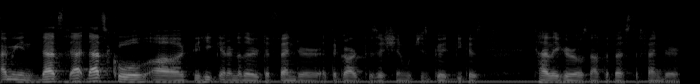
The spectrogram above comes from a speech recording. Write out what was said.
I mean, that's that that's cool. Uh, the Heat get another defender at the guard position, which is good because Tyler Herro is not the best defender.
